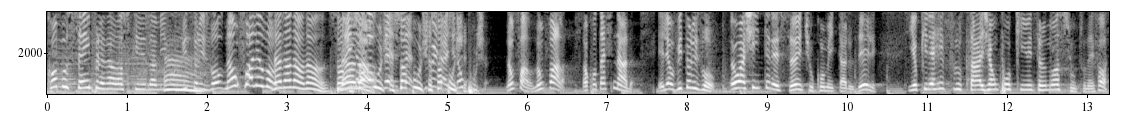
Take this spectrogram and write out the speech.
Como sempre, né, nosso querido amigo Ah. Vitor Slow. Não fale o nome! Não, não, não, não. Só, Não, só não, puxa, só puxa, só puxa. Não puxa. Não fala, não fala. Não acontece nada. Ele é o Vitor Slow. Eu achei interessante o comentário dele e eu queria refrutar já um pouquinho entrando no assunto, né? Ele fala,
